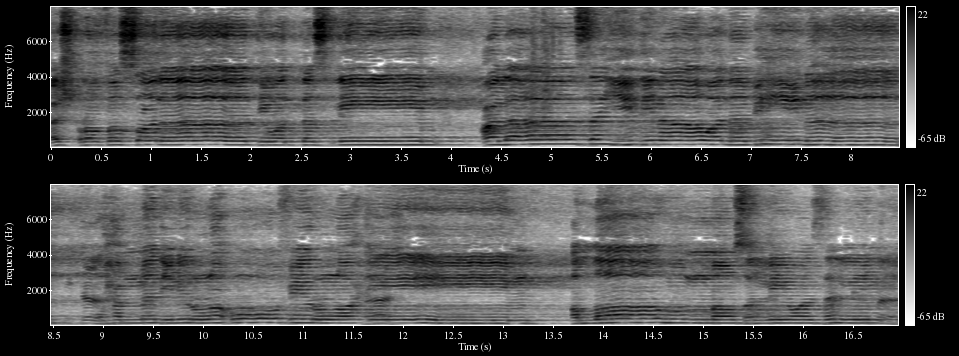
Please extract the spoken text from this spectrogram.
أشرف الصلاة والتسليم على سيدنا ونبينا محمد الرؤوف الرحيم. اللهم صل وسلم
